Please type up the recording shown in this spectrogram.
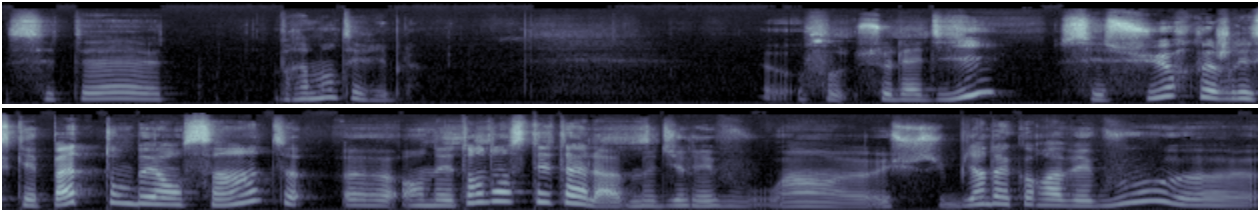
c'était vraiment terrible. Euh, cela dit, c'est sûr que je risquais pas de tomber enceinte euh, en étant dans cet état-là, me direz-vous. Hein. Euh, je suis bien d'accord avec vous. Euh,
